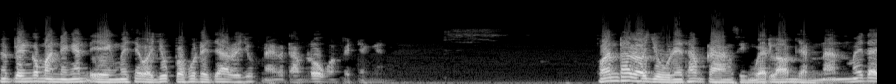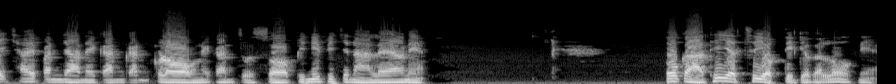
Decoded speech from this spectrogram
มันเป็นก็มันอย่างนั้นเอง ไม่ใช่ว่ายุคพระพุทธเจ้าหรือยุคไหนก็ตามโลกมันเป็นอย่างนั้น เพราะฉะนั้นถ้าเราอยู่ในท่ามกลางสิ่งแวดล้อมอย่างนั้น ไม่ได้ใช้ปัญญาในการกันกรองในการตรวจสอบพินิจพิจารณาแล้วเนี่ย โอกาสที่จะสยบติดอยู่กับโลกเนี่ย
